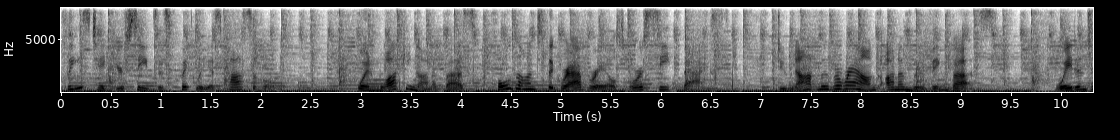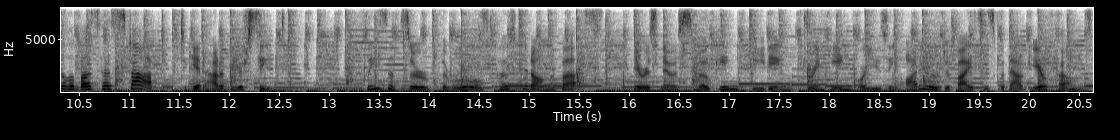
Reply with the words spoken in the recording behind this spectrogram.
Please take your seats as quickly as possible. When walking on a bus, hold on to the grab rails or seat backs. Do not move around on a moving bus. Wait until the bus has stopped to get out of your seat. Please observe the rules posted on the bus. There is no smoking, eating, drinking, or using audio devices without earphones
